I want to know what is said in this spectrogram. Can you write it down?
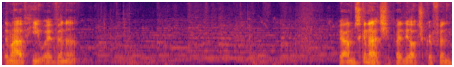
They might have Heatwave in it. Yeah, I'm just gonna actually play the Archgriffin.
